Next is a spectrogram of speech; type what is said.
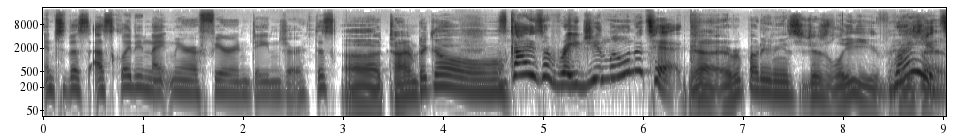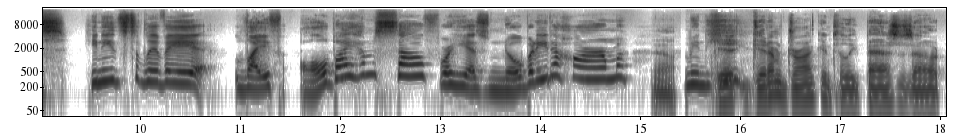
into this escalating nightmare of fear and danger. This, Uh, time to go. this guy's a raging lunatic. Yeah, everybody needs to just leave. Right. He needs to live a life all by himself where he has nobody to harm. Yeah. I mean, he Get, get him drunk until he passes out.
